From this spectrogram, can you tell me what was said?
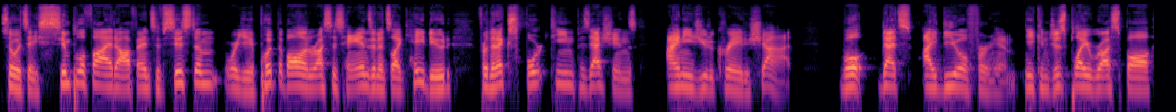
So it's a simplified offensive system where you put the ball in Russ's hands and it's like, hey, dude, for the next 14 possessions, I need you to create a shot. Well, that's ideal for him. He can just play Russ ball.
